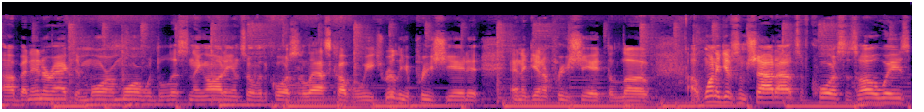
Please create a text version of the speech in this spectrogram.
I've been interacting more and more with the listening audience over the course of the last couple weeks. Really appreciate it, and again, appreciate the love. I want to give some shout outs, of course, as always.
